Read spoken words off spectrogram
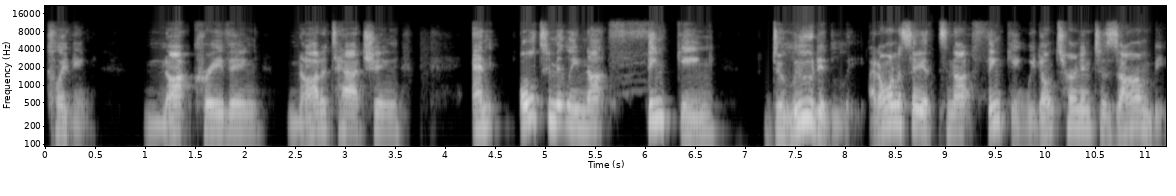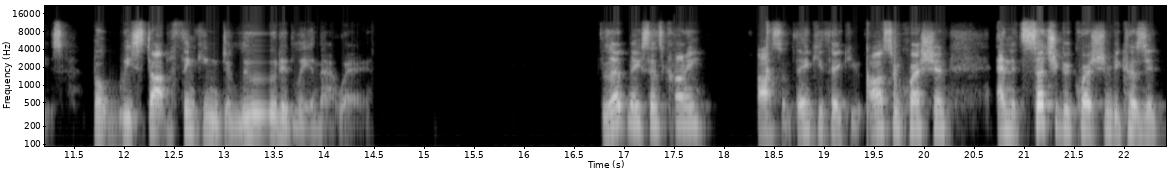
clinging not craving not attaching and ultimately not thinking deludedly. I don't want to say it's not thinking. We don't turn into zombies, but we stop thinking deludedly in that way. Does that make sense, Connie? Awesome. Thank you. Thank you. Awesome question. And it's such a good question because it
